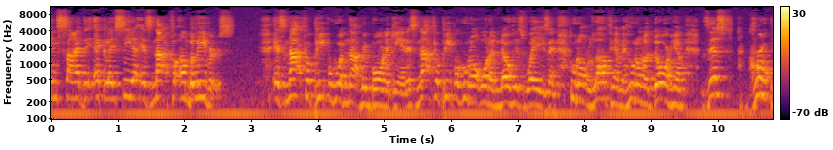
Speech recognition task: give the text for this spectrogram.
inside the ecclesia is not for unbelievers. It's not for people who have not been born again. It's not for people who don't want to know his ways and who don't love him and who don't adore him. This group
